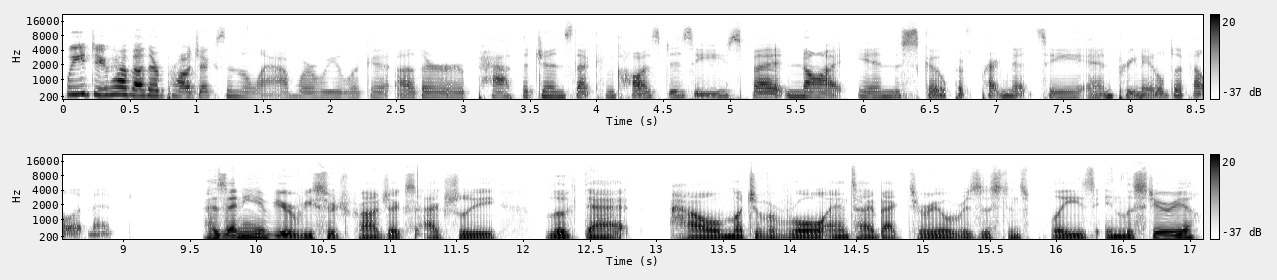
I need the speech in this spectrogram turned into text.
We do have other projects in the lab where we look at other pathogens that can cause disease, but not in the scope of pregnancy and prenatal development. Has any of your research projects actually looked at how much of a role antibacterial resistance plays in listeria?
